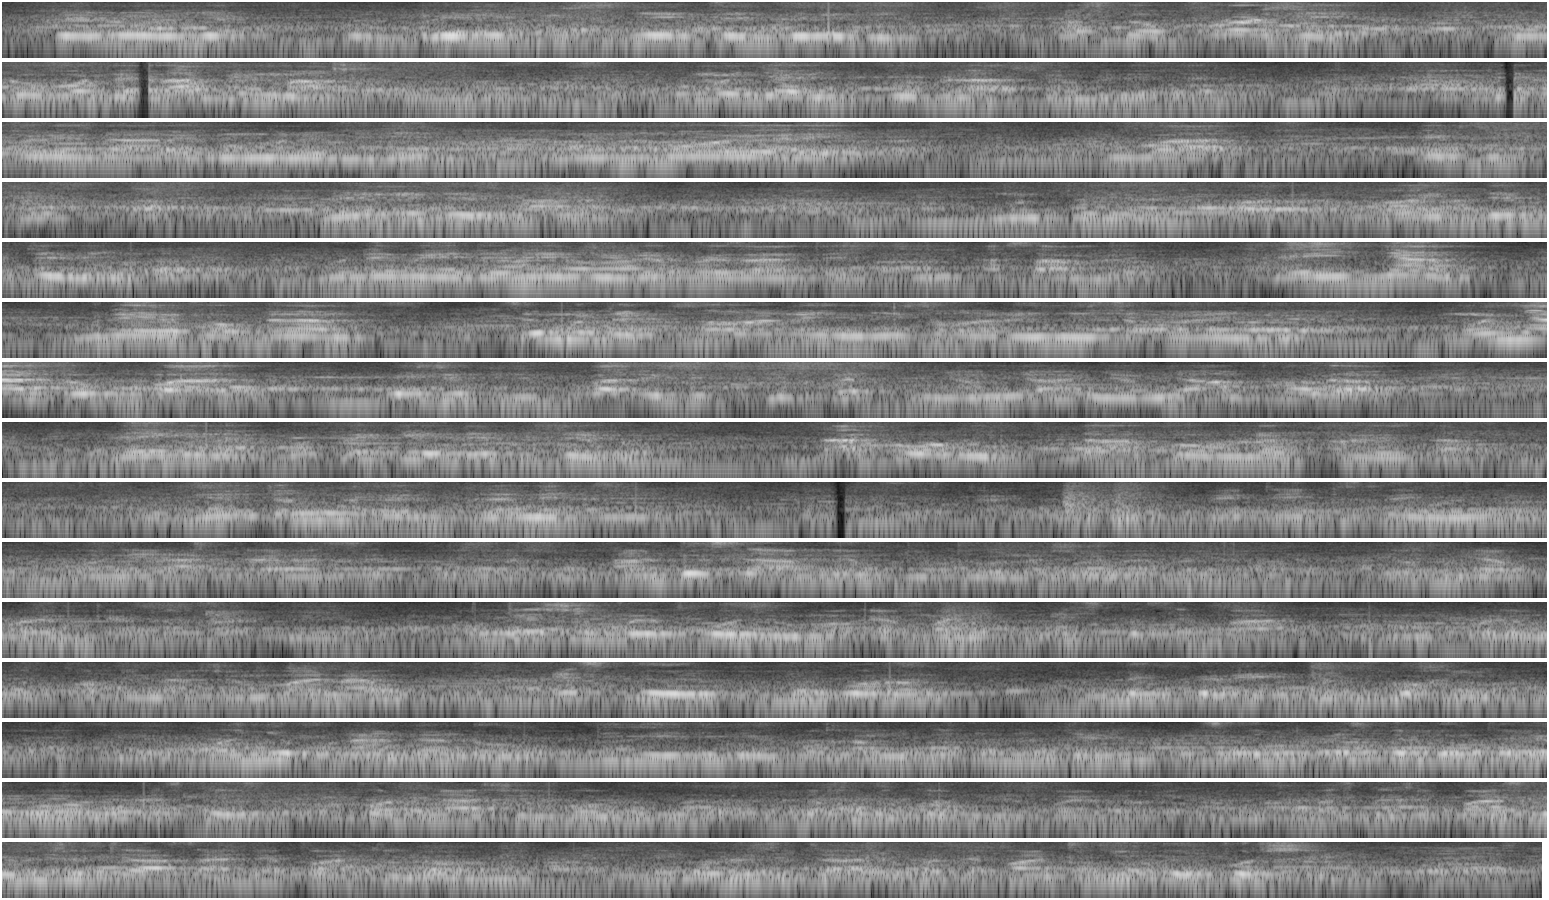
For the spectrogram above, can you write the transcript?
te loolu yëpp pour bénéfice yéen seen bénéfice parce que projet bu nga voté rapidement ku mu njariñ population bi la jëriñ te président rek moo mën a liggéey moom moo yore pouvoir exécutif benn député mën ko yore pouvoir waaye député bi bu demee da leen di représenté ci assemblée day ñaan bu demee foofu danaan sama dëkk soxla nañ ñii soxla nañ ñii soxla nañ ñii mu ñaan ko pouvoir exécutif pouvoir exécutif kat ñoom ñoo ñoom ñoo am programme léegi nag bu fekkee député ba d'accord d'accord le président ngeen jot affaire bi dina métti mais tey gis nañu on est à 47 pour cent en deçà même du taux national donc il y a problème quelque part. question mooy posé wu ma koy ma ne est-ce que c'est pas un problème de coordination maanaam est-ce que ñu waroon lëkkale gox yi ba ñëpp àndandoo liggéey liggéey boo xam ne dañu ñu jëriñ est-ce que est-ce que lëkkale boobu est-ce que coordination boobu dox na comme ni koy doxee parce que je pense que résultat ça dépend ci loolu résultat dafa dépend ci ñi koy coacher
